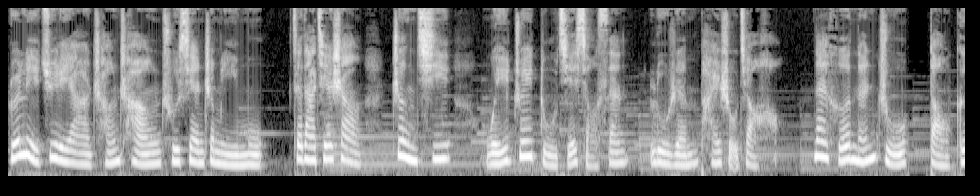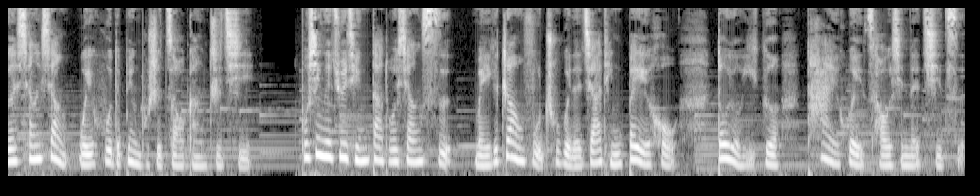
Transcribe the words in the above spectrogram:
伦理剧里啊，常常出现这么一幕：在大街上，正妻围追堵截小三，路人拍手叫好，奈何男主倒戈相向，维护的并不是糟糠之妻。不幸的剧情大多相似，每一个丈夫出轨的家庭背后，都有一个太会操心的妻子。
